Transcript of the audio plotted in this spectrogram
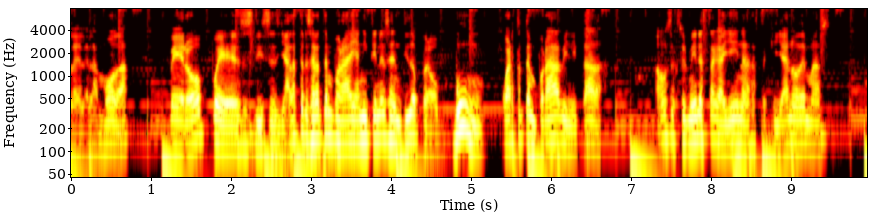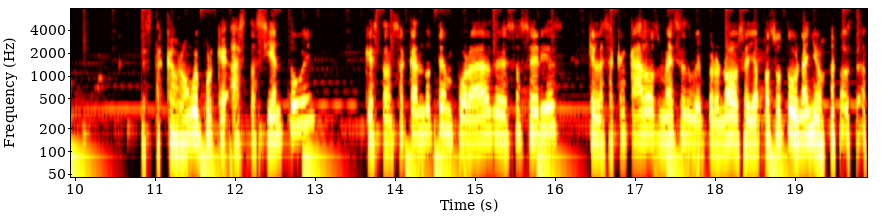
la, la moda, pero pues dices, ya la tercera temporada ya ni tiene sentido, pero boom, cuarta temporada habilitada. Vamos a exprimir esta gallina hasta que ya no dé más. Está cabrón, güey, porque hasta siento, güey, que están sacando temporadas de esas series que las sacan cada dos meses, güey, pero no, o sea, ya pasó todo un año. O sea.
